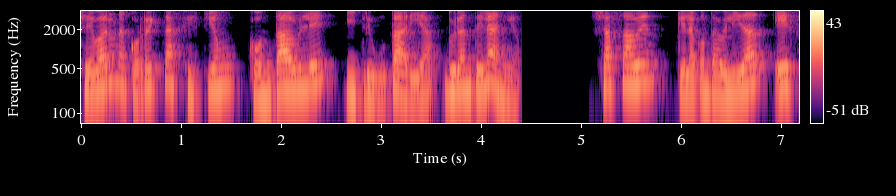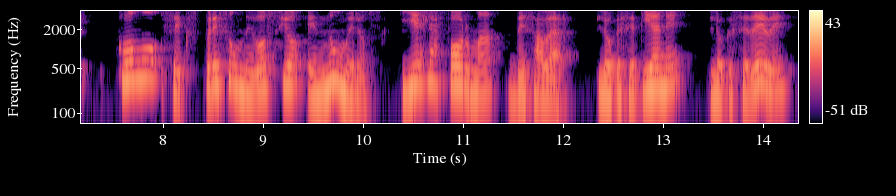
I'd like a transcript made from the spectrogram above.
llevar una correcta gestión contable y tributaria durante el año. Ya saben que la contabilidad es cómo se expresa un negocio en números y es la forma de saber lo que se tiene, lo que se debe,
